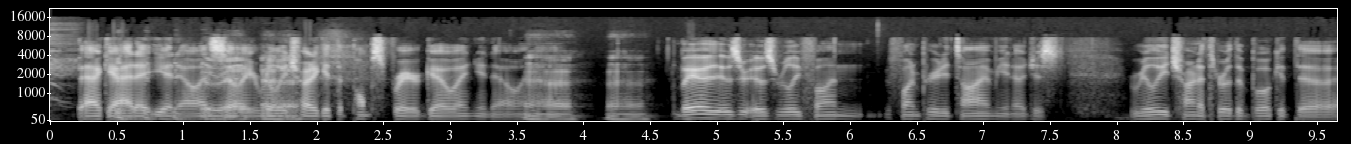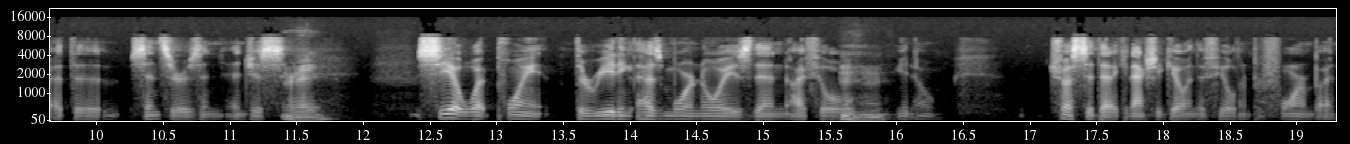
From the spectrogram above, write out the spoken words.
back at it, you know. And right. so like really uh-huh. try to get the pump sprayer going, you know. And, uh-huh. Uh-huh. But yeah, it was, it was really fun, fun period of time, you know, just really trying to throw the book at the at the sensors and, and just right. see at what point the reading has more noise than I feel mm-hmm. you know trusted that it can actually go in the field and perform. But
